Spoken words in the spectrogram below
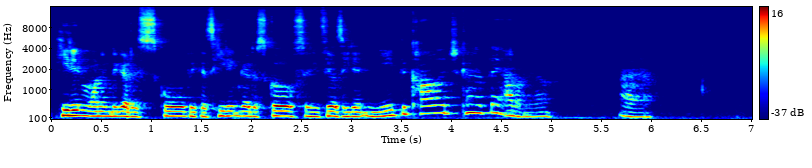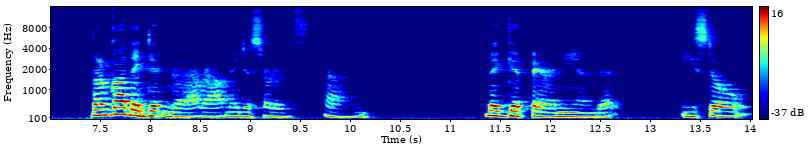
He didn't want him to go to school because he didn't go to school, so he feels he didn't need the college kind of thing. I don't know. Uh, but I'm glad they didn't go that route and they just sort of um, they get there in the end that he still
